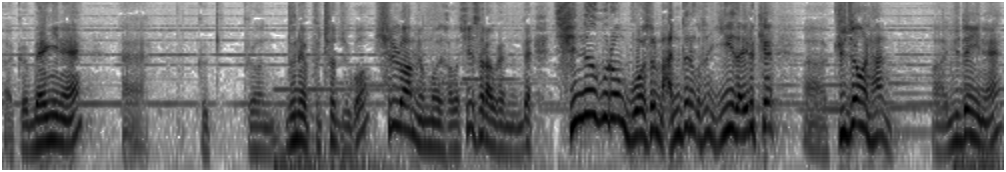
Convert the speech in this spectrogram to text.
어, 그 맹인의 그런 눈에 붙여주고 실로와 면목에 가서 씻으라고 했는데 진흙으로 무엇을 만드는 것은 이이다 이렇게 어, 규정을 한 어, 유대인의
